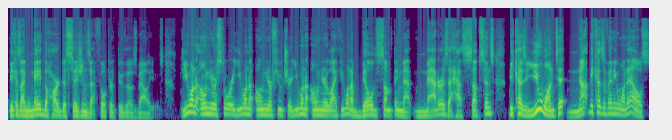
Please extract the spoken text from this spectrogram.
because I made the hard decisions that filtered through those values. Do you want to own your story? You want to own your future? You want to own your life? You want to build something that matters, that has substance because you want it, not because of anyone else.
